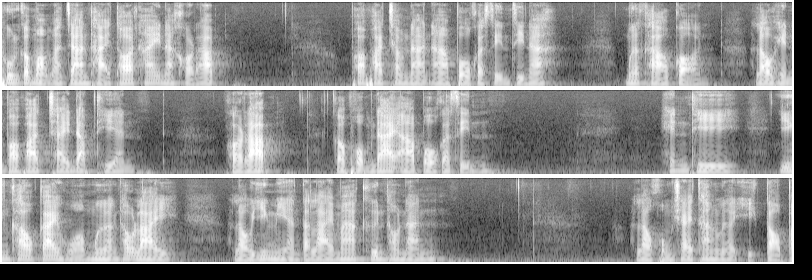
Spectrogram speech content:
ทูลกระหม่อมอาจารย์ถ่ายทอดให้นะขอรับ พ่อพัดชำนาญอาโปกสินสินะ เมื่อคราวก่อน เราเห็นพ่อพัดใช้ดับเทียน ขอรับ ก็ผมได้อาโปกสิน เห็นที ยิ่งเข้าใกล้หัวเมืองเท่าไร เรายิ่งมีอันตรายมากขึ้นเท่านั้น เราคงใช้ทางเรืออีกต่อไป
